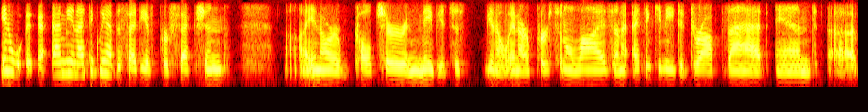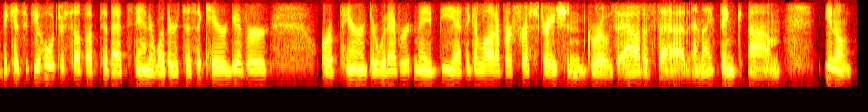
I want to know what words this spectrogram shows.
you know, I mean, I think we have this idea of perfection uh, in our culture, and maybe it's just you know in our personal lives, and I think you need to drop that, and uh, because if you hold yourself up to that standard, whether it's as a caregiver or a parent or whatever it may be, I think a lot of our frustration grows out of that, and I think um, you know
